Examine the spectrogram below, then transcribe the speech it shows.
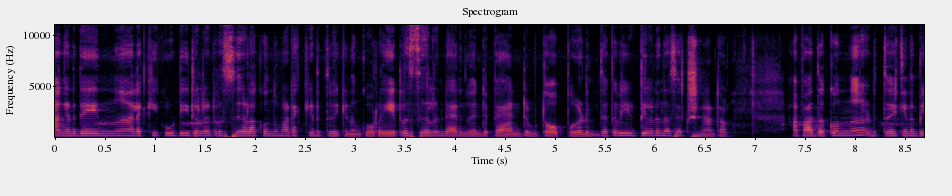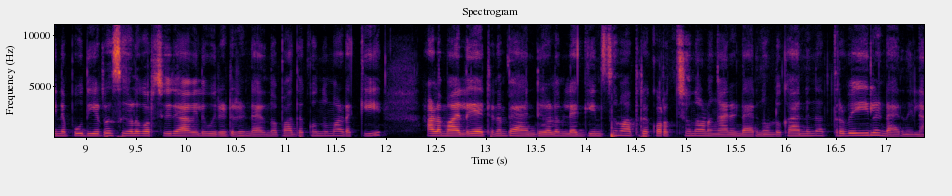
അങ്ങനെ ദേ ഇന്ന് അലക്കി കൂട്ടിയിട്ടുള്ള ഡ്രസ്സുകളൊക്കെ ഒന്ന് മടക്കി എടുത്ത് വെക്കണം. കുറേ ഡ്രസ്സുകളുണ്ടായിരുന്നു എന്റെ പാന്റും ടോപ്പുകളും. ഇതൊക്കെ വീട്ടിലിടുന്ന സെക്ഷനാണ് കേട്ടോ അപ്പോൾ അതൊക്കെ ഒന്ന് എടുത്ത് വെക്കണം. പിന്നെ പുതിയ ഡ്രസ്സുകൾ കുറച്ച് രാവിലെ ഊരിട്ടിട്ടുണ്ടായിരുന്നു അപ്പോൾ അതൊക്കെ ഒന്ന് മടക്കി അളമാരിൽ കയറ്റണം. പാന്റുകളും ലെഗിൻസ് മാത്രമേ കുറച്ചൊന്ന് ഉണങ്ങാനുണ്ടായിരുന്നുള്ളൂ. കാരണം ഇന്ന് അത്ര വെയിലുണ്ടായിരുന്നില്ല.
